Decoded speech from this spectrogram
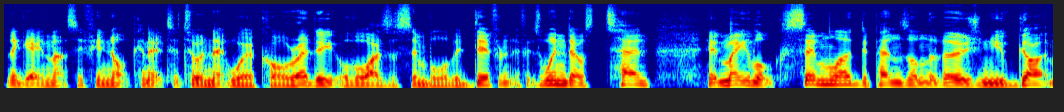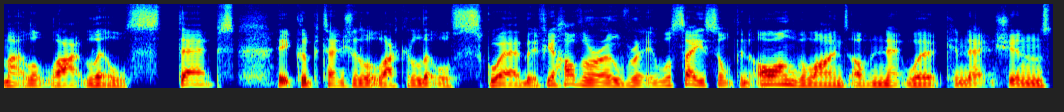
And again, that's if you're not connected to a network already, otherwise the symbol will be different. If it's Windows 10, it may look similar, depends on the version you've got. It might look like little steps. It could potentially look like a little square, but if you hover over it, it will say something along the lines of network connections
